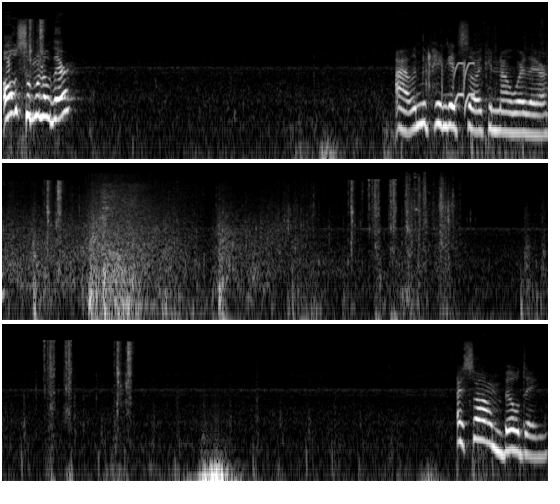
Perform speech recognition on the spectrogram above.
Oh, someone over there? Alright, let me ping it so I can know where they are. I saw him building.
